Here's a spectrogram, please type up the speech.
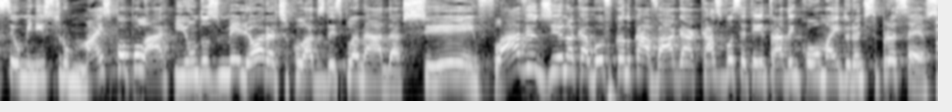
ser o ministro mais popular e um dos melhor articulados da esplanada. Sim, Flávio Dino acabou ficando com a vaga, caso você tenha entrado em coma aí durante esse processo.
